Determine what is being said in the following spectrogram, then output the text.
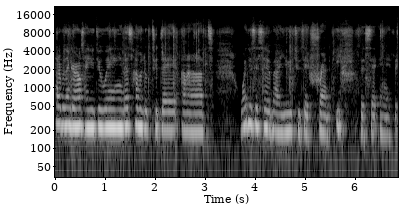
Hello boys and girls, how you doing? Let's have a look today at what does it say about you to their friend if they say anything.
